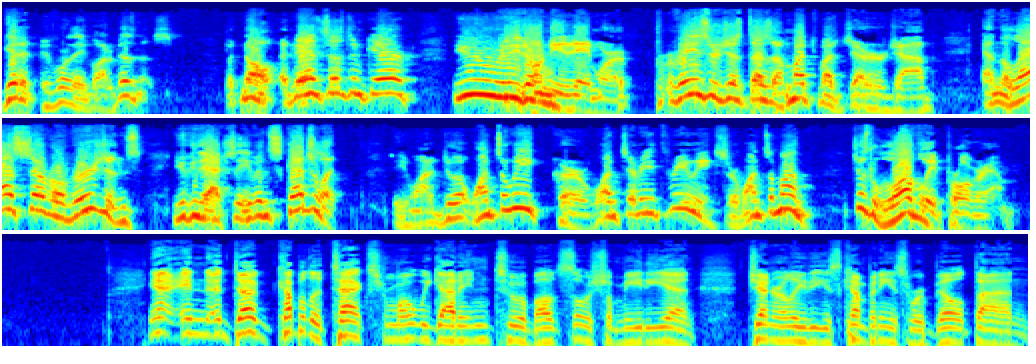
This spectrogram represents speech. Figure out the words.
get it before they go out of business. But no, advanced system care, you really don't need it anymore. Razor just does a much, much better job. And the last several versions, you can actually even schedule it. So you want to do it once a week or once every three weeks or once a month. Just lovely program. Yeah, and uh, Doug, a couple of texts from what we got into about social media and generally these companies were built on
